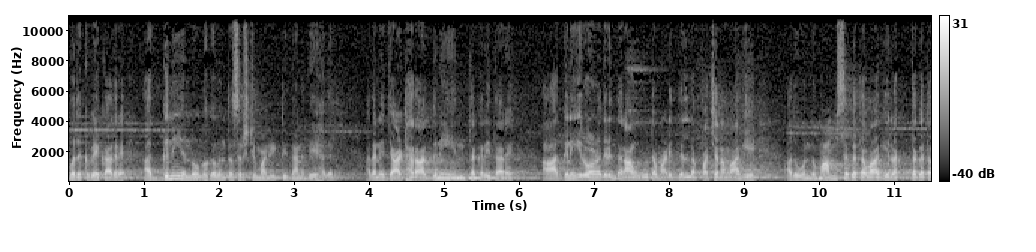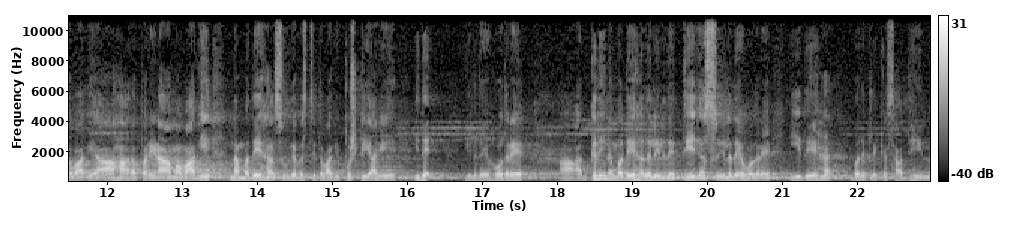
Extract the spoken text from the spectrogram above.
ಬದುಕಬೇಕಾದರೆ ಅಗ್ನಿಯನ್ನು ಭಗವಂತ ಸೃಷ್ಟಿ ಮಾಡಿಟ್ಟಿದ್ದಾನೆ ದೇಹದಲ್ಲಿ. ಅದನ್ನೇ ಜಾಠರ ಅಗ್ನಿ ಅಂತ ಕರೀತಾರೆ. ಆ ಅಗ್ನಿ ಇರೋಣದ್ರಿಂದ ನಾವು ಊಟ ಮಾಡಿದ್ದೆಲ್ಲ ಪಚನವಾಗಿ ಅದು ಒಂದು ಮಾಂಸಗತವಾಗಿ, ರಕ್ತಗತವಾಗಿ, ಆಹಾರ ಪರಿಣಾಮವಾಗಿ ನಮ್ಮ ದೇಹ ಸುವ್ಯವಸ್ಥಿತವಾಗಿ ಪುಷ್ಟಿಯಾಗಿ ಇದೆ. ಇಲ್ಲದೆ ಹೋದರೆ, ಆ ಅಗ್ನಿ ನಮ್ಮ ದೇಹದಲ್ಲಿ ಇಲ್ಲದೆ, ತೇಜಸ್ಸು ಇಲ್ಲದೆ ಹೋದರೆ ಈ ದೇಹ ಬದುಕಲಿಕ್ಕೆ ಸಾಧ್ಯ ಇಲ್ಲ.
